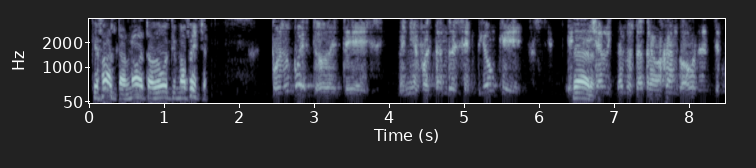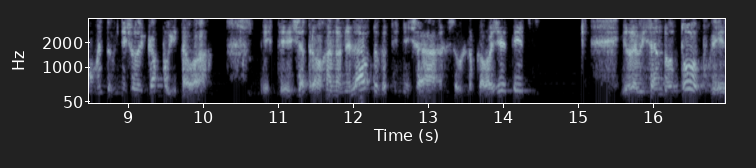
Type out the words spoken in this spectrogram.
que faltan, ¿no? Estas dos últimas fechas. Por supuesto, este, venía faltando ese empión que este, ya Ricardo está trabajando ahora. En este momento vine yo del campo y estaba este, ya trabajando en el auto, lo tiene ya sobre los caballetes y revisando todo porque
